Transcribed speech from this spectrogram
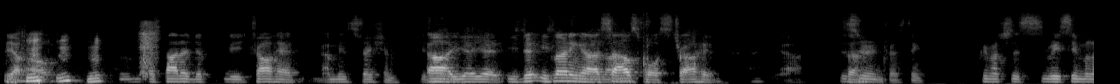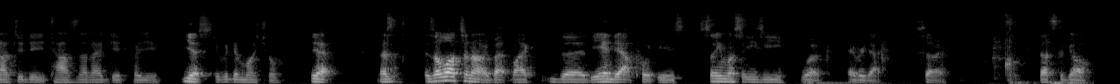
yeah, mm-hmm. mm-hmm. I started the, the Trailhead administration. Ah, uh, yeah, yeah. He's do, he's learning uh, Salesforce Trailhead. Yeah, this so. is really interesting. Pretty much, it's really similar to the task that I did for you. Yes, with the module. Yeah, there's there's a lot to know, but like the the end output is seamless, easy work every day. So that's the goal.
